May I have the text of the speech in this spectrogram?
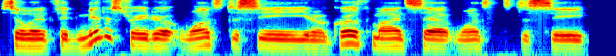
So, if administrator wants to see, you know, growth mindset, wants to see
